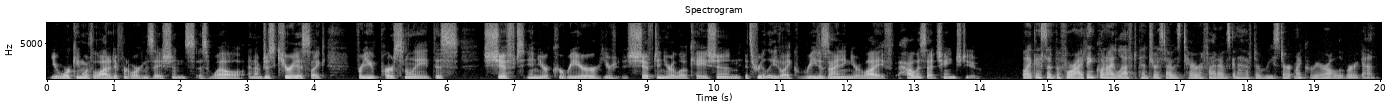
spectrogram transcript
you're working with a lot of different organizations as well and i'm just curious like for you personally this shift in your career your shift in your location it's really like redesigning your life. How has that changed you? Like i said before i think when i left pinterest i was terrified i was going to have to restart my career all over again.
